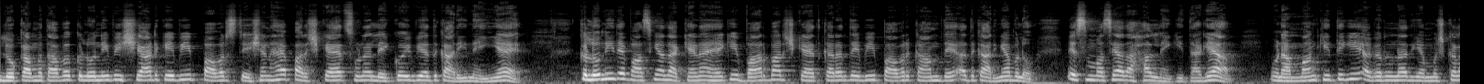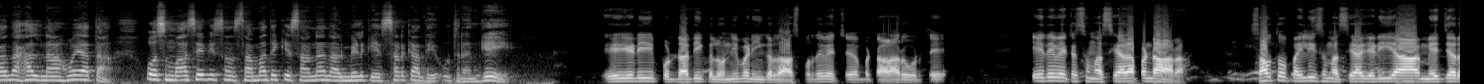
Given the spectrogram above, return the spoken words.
ਲੋਕਾਂ ਮੁਤਾਬਕ ਕਲੋਨੀ ਵਿੱਚ 66 ਕੇਵੀ ਪਾਵਰ ਸਟੇਸ਼ਨ ਹੈ, ਪਰ ਸ਼ਿਕਾਇਤ ਸੁਣਨ ਲਈ ਕੋਈ ਵੀ ਅਧਿਕਾਰੀ ਨਹੀਂ ਹੈ। ਕਲੋਨੀ ਦੇ ਵਾਸੀਆਂ ਦਾ ਕਹਿਣਾ ਹੈ ਕਿ ਵਾਰ-ਵਾਰ ਸ਼ਿਕਾਇਤ ਕਰਨ ਤੇ ਵੀ ਪਾਵਰ ਕਾਮ ਦੇ ਅਧਿਕਾਰੀਆਂ ਵੱਲੋਂ ਇਸ ਸਮੱਸਿਆ ਦਾ ਹੱਲ ਨਹੀਂ ਕੀਤਾ ਗਿਆ। ਉਹਨਾਂ ਮੰਗ ਕੀਤੀ ਕਿ ਅਗਰ ਉਹਨਾਂ ਦੀਆਂ ਮੁਸ਼ਕਲਾਂ ਦਾ ਹੱਲ ਨਾ ਹੋਇਆ ਤਾਂ ਉਹ ਸਮਾਜ ਸੇਵੀ ਸੰਸਥਾਵਾਂ ਤੇ ਕਿਸਾਨਾਂ ਨਾਲ ਮਿਲ ਕੇ ਸੜਕਾਂ ਤੇ ਉਤਰਨਗੇ। ਇਹ ਜਿਹੜੀ ਪੁੱਡਾ ਦੀ ਕਲੋਨੀ ਬਣੀ ਗੁਰਦਾਸਪੁਰ ਦੇ ਵਿੱਚ, ਬਟਾਲਾ ਰੋਡ ਤੇ, ਇਹਦੇ ਵਿੱਚ ਸਮੱਸਿਆ ਦਾ ਭੰਡਾਰ ਆ। ਸਭ ਤੋਂ ਪਹਿਲੀ ਸਮੱਸਿਆ ਜਿਹੜੀ ਆ ਮੇਜਰ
